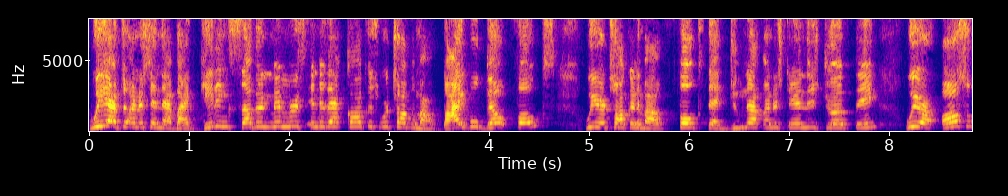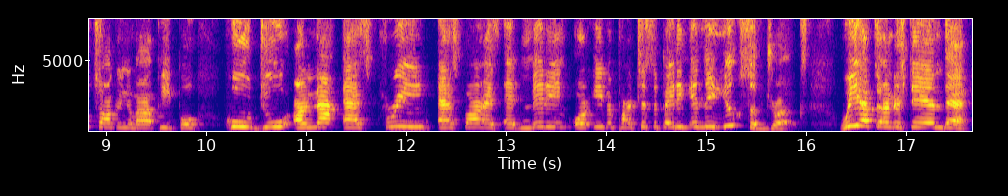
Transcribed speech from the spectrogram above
We have to understand that by getting Southern members into that caucus, we're talking about Bible Belt folks. We are talking about folks that do not understand this drug thing. We are also talking about people who do are not as free as far as admitting or even participating in the use of drugs. We have to understand that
